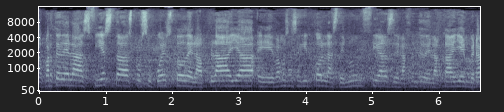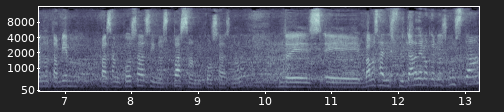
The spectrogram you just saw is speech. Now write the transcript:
Aparte de las fiestas, por supuesto, de la playa, eh, vamos a seguir con las denuncias de la gente de la calle. En verano también pasan cosas y nos pasan cosas, ¿no? Entonces, eh, vamos a disfrutar de lo que nos gusta,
